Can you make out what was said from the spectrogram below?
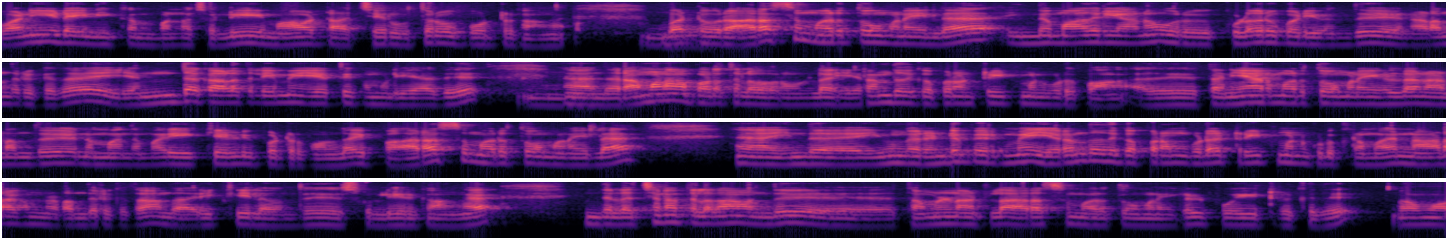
பணியிடை நீக்கம் பண்ண சொல்லி மாவட்ட ஆட்சியர் உத்தரவு போட்டிருக்காங்க. பட் ஒரு அரசு மருத்துவமனையில் இந்த மாதிரியான ஒரு குளறுபடி வந்து நடந்திருக்குதை. எந்த காலத்துலையுமே ஏற்றுக்க முடியாது. இந்த ரமணா படத்தில் வரும்ல இறந்ததுக்கு அப்புறம் ட்ரீட்மெண்ட் கொடுப்பாங்க. அது தனியார் மருத்துவமனைகள்ல நடந்து நம்ம இந்த மாதிரி கேள்விப்பட்டிருக்கோம்ல. இப்போ அரசு மருத்துவமனையில் இந்த இவங்க ரெண்டு பேருக்குமே இறந்ததுக்கு அப்புறம் கூட ட்ரீட்மெண்ட் கொடுக்குற மாதிரி நாடகம் நடந்திருக்குதா அந்த அறிக்கையில் வந்து சொல்லியிருக்காங்க. இந்த லட்சணத்தில் தான் வந்து தமிழ்நாட்டில் அரசு மருத்துவமனைகள் போயிட்டு இருக்குது ஆமா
